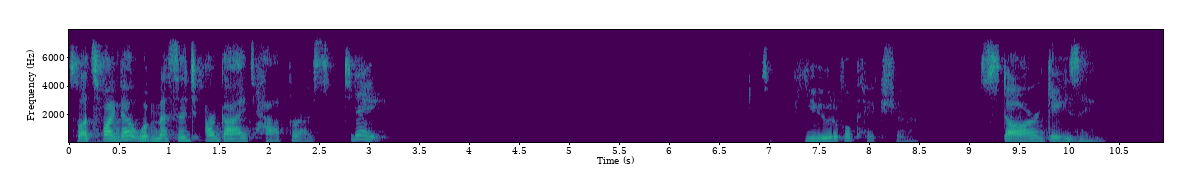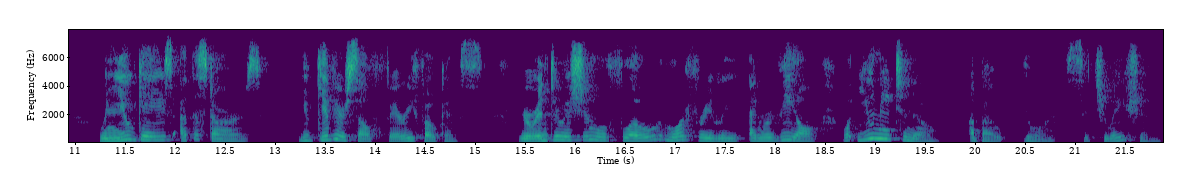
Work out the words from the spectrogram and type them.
so let's find out what message our guides have for us today. It's a beautiful picture. Stargazing. When you gaze at the stars, you give yourself fairy focus. Your intuition will flow more freely and reveal what you need to know about your situation.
